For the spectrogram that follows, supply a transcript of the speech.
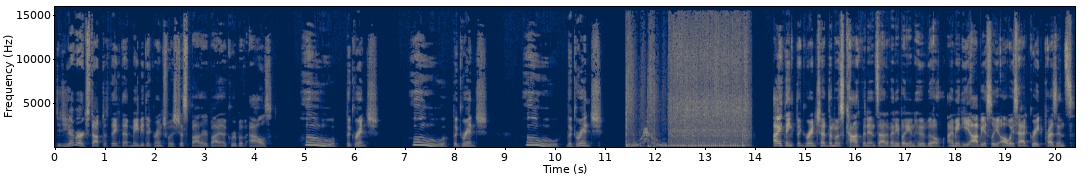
Did you ever stop to think that maybe the Grinch was just bothered by a group of owls? Who? The Grinch. Who? The Grinch. Who? The Grinch. I think the Grinch had the most confidence out of anybody in Whoville. I mean, he obviously always had great presence.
